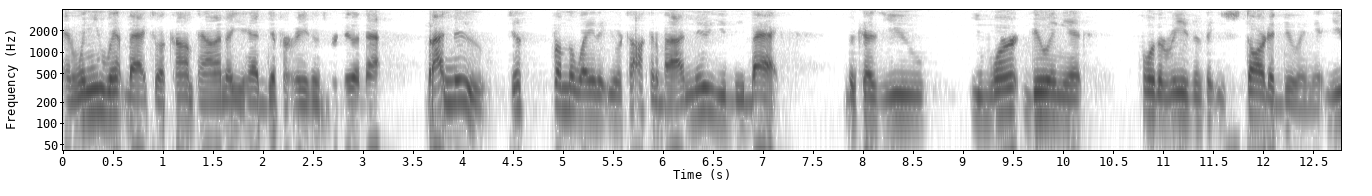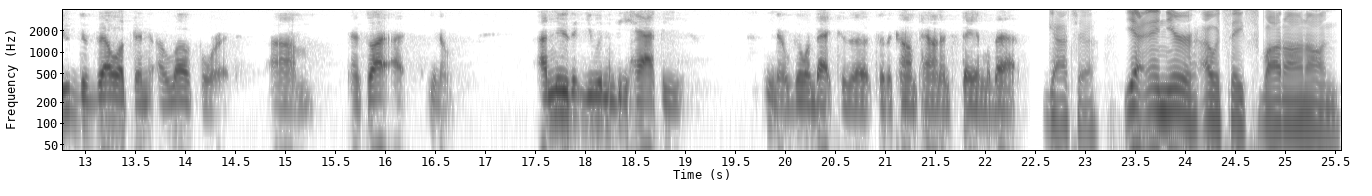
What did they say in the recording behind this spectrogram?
And when you went back to a compound, I know you had different reasons for doing that, but I knew just from the way that you were talking about, I knew you'd be back because you, you weren't doing it for the reasons that you started doing it. You developed an, a love for it. Um, and so I, I, you know, I knew that you wouldn't be happy you know, going back to the to the compound and staying with that. Gotcha. Yeah, and you're I would say spot on on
